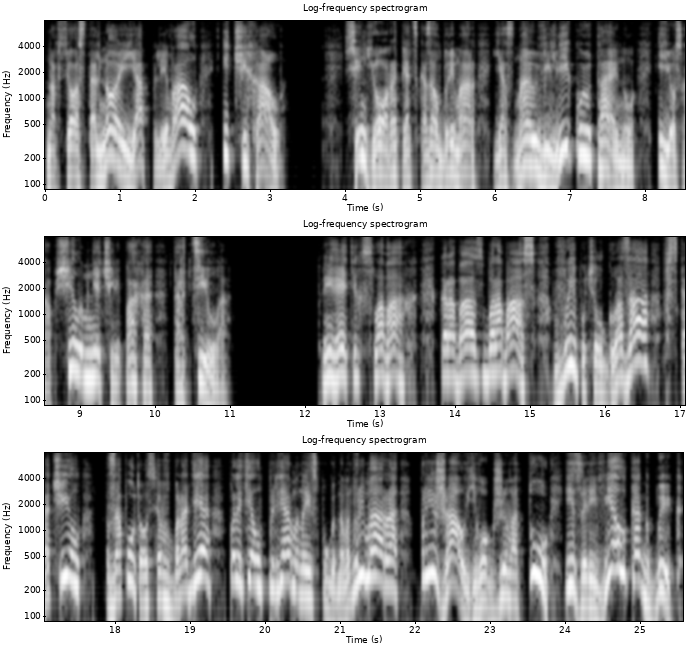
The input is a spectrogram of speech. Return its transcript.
На все остальное я плевал и чихал. «Сеньор», — опять сказал Дуримар, — «я знаю великую тайну. Ее сообщила мне черепаха Тортилла». При этих словах Карабас-Барабас выпучил глаза, вскочил, запутался в бороде, полетел прямо на испуганного Дуримара, прижал его к животу и заревел, как бык.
